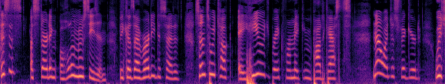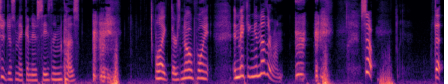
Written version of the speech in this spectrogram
this is a starting a whole new season because I've already decided since we took a huge break from making podcasts, now I just figured we should just make a new season because like there's no point in making another one. so, that,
